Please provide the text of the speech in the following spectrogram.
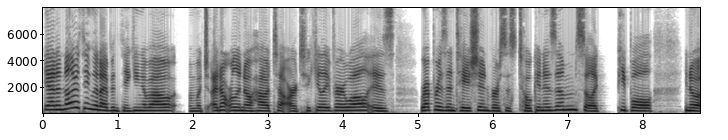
Yeah, and another thing that I've been thinking about, um, which I don't really know how to articulate very well, is representation versus tokenism. So, like, people you know,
